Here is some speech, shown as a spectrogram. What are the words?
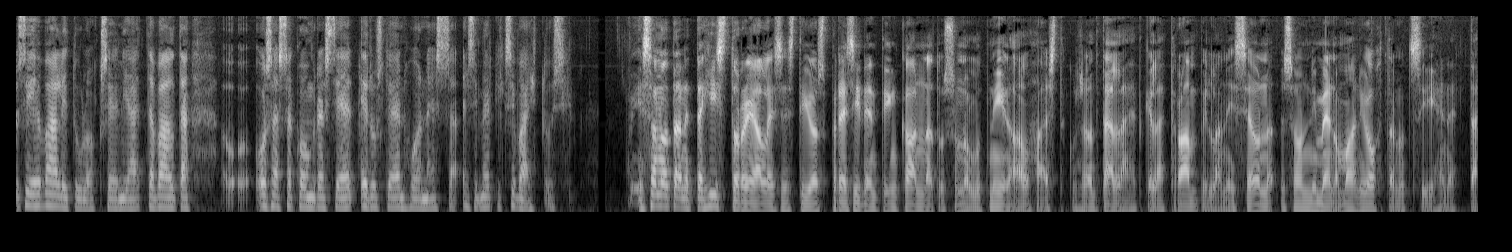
siihen vaalitulokseen ja että valta osassa kongressia edustajan huoneessa esimerkiksi vaihtuisi? Sanotaan, että historiallisesti, jos presidentin kannatus on ollut niin alhaista kuin se on tällä hetkellä Trumpilla, niin se on, se on nimenomaan johtanut siihen, että,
